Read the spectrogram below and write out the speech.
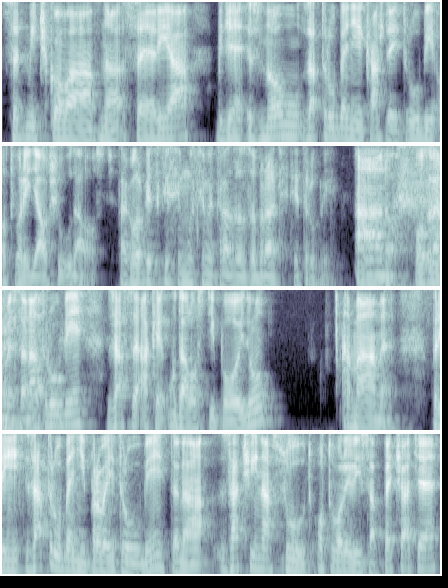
sedmičková séria, kde znovu zatrúbenie každej trúby otvorí ďalšiu udalosť. Tak logicky si musíme teraz rozobrať tie trúby. Áno, pozrieme sa na trúby, zase aké udalosti pôjdu. A máme pri zatrúbení prvej trúby, teda začína súd, otvorili sa pečate,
